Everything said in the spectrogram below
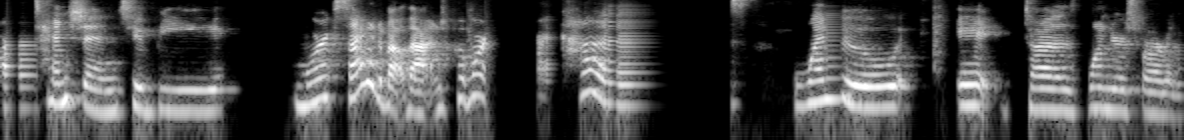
our attention to be more excited about that and to put more because when you it does wonders for our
